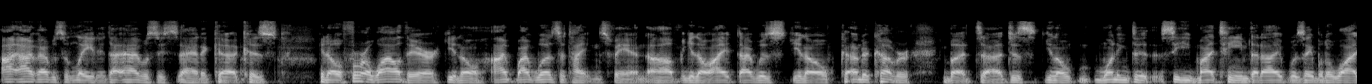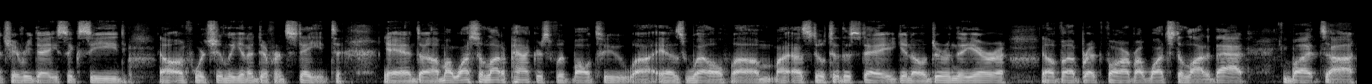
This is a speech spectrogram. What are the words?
I, I, was elated. I, I was ecstatic because. Uh, you know, for a while there, you know, I, I was a Titans fan. Uh, you know, I, I was, you know, undercover, but uh, just, you know, wanting to see my team that I was able to watch every day succeed, uh, unfortunately, in a different state. And um, I watched a lot of Packers football too, uh, as well. Um, I, I, still to this day, you know, during the era of uh, Brett Favre, I watched a lot of that. But, uh,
